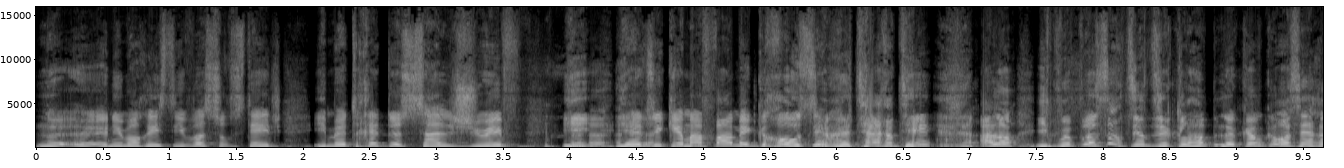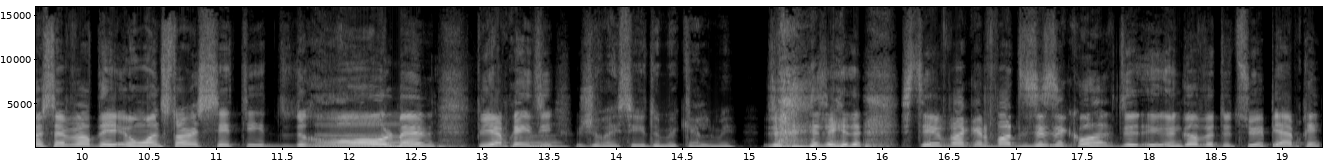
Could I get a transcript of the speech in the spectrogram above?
le, euh, un humoriste, il va sur stage, il me traite de sale juif. Il, il a dit que ma femme est grosse et retardée. Alors il pouvait pas sortir du club. Le club commençait à recevoir des 1 star. C'était drôle même. Puis après, il dit, je vais essayer de me calmer. C'était fucking fun. Tu sais, c'est quoi? Un gars veut te tuer, puis après,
